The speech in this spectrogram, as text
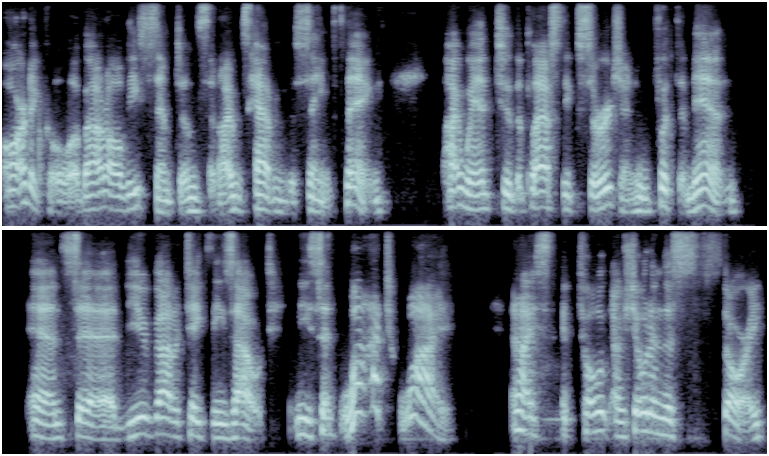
article about all these symptoms, and I was having the same thing, I went to the plastic surgeon who put them in and said, You've got to take these out. And he said, What? Why? And I told, I showed him this story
